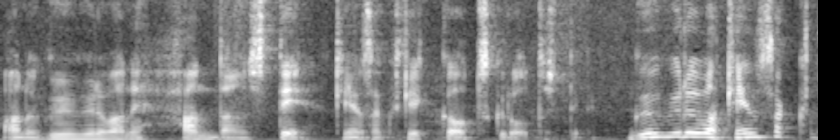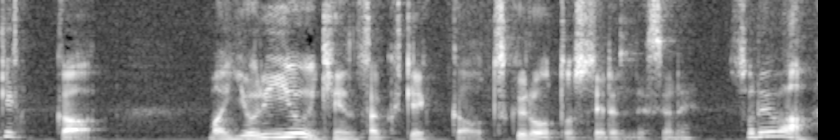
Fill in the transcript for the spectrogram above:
あの、Google はね、判断して検索結果を作ろうとしてる。Google は検索結果、まあ、より良い検索結果を作ろうとしてるんですよね。それは、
